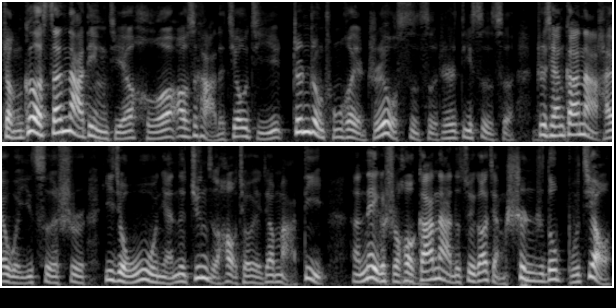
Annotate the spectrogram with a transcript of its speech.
整个三大电影节和奥斯卡的交集真正重合也只有四次，这是第四次。之前戛纳还有过一次，是一九五五年。的君子好逑，也叫马蒂啊。那个时候戛纳的最高奖甚至都不叫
